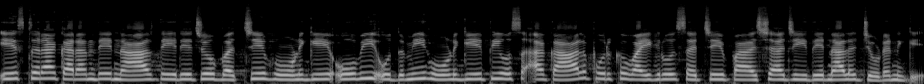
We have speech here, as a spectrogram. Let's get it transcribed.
ਇਸ ਤਰ੍ਹਾਂ ਕਰਨ ਦੇ ਨਾਲ ਤੇਰੇ ਜੋ ਬੱਚੇ ਹੋਣਗੇ, ਉਹ ਵੀ ਉਦਮੀ ਹੋਣਗੇ ਤੇ ਉਸ ਅਕਾਲ ਪੁਰਖ ਵਾਹਿਗੁਰੂ ਸੱਚੇ ਪਾਤਸ਼ਾਹ ਜੀ ਦੇ ਨਾਲ ਜੁੜਨਗੇ।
